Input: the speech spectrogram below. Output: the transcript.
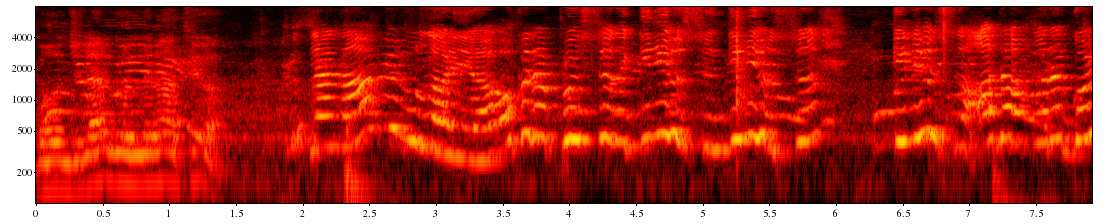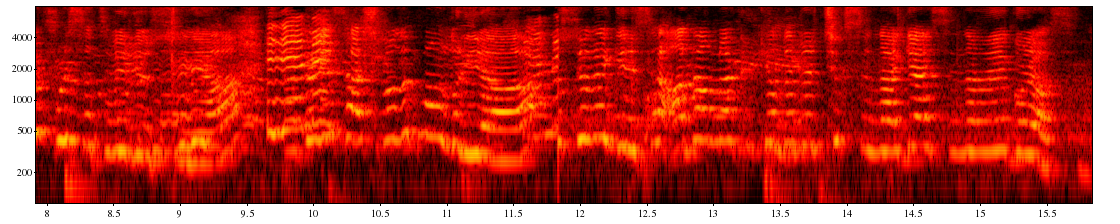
Golcüler golleri atıyor. Ya ne yapıyor bunlar ya? O kadar pozisyona giriyorsun, giriyorsun. Gidiyorsun adamlara gol fırsatı veriyorsun ya. Böyle saçmalık mı olur ya? Pozisyona girsen adamlar 40 yılda bir çıksınlar gelsinler oraya gol atsınlar.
